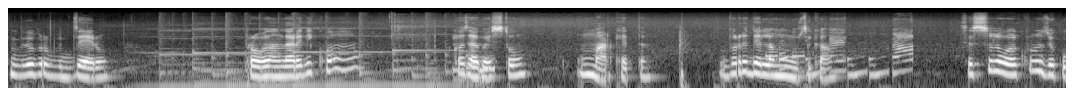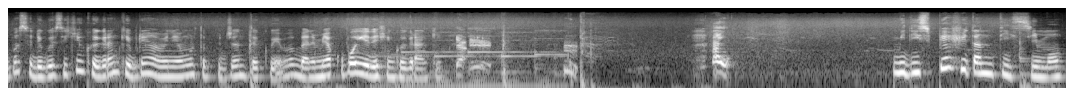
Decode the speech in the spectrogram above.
non vedo proprio zero. Provo ad andare di qua. Cos'è questo? Un market. Vorrei della musica. Se solo qualcuno si occupasse di questi cinque granchi prima veniva molta più gente qui. Va bene, mi occupo io dei cinque granchi. Mi dispiace tantissimo.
